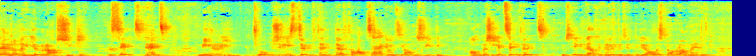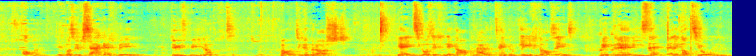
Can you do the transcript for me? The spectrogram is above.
Und dann haben wir noch eine kleine Überraschung. Ihr seht, wir haben mehrere, logischerweise Zünfte dürfen absagen, weil sie andersweitig engagiert sind heute. Aus irgendwelchen Gründen, weil sie natürlich auch ein Programm haben. Aber ich muss euch sagen, ich bin tief beeindruckt, gewaltig überrascht. Die einzigen, die sich nicht angemeldet haben und gleich da sind, mit einer riesen Delegation.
